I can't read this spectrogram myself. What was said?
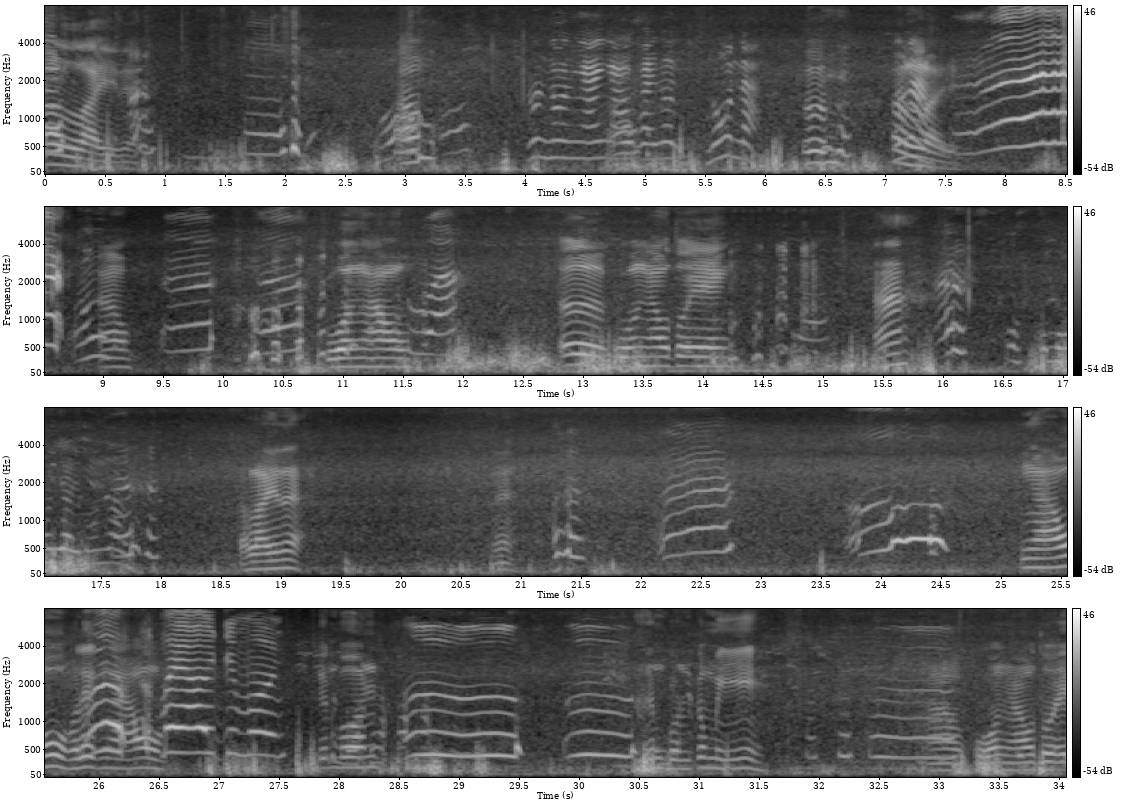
อะไรเนี่ย เอานู่นนู่นไงเงาใครนู่นนู่นน่ะ เอออะไรเอ้าเอา กลัวเงา เออ กลัวเงาตัวเอง ฮะ โอ้โหโมใหญ่โมใหญ่อะไรเนี่ยเนี่ยเงาเขาเรียกเงาไม่เอาจิมันขึ้นบนอืออือ ขึ้นบนก็มีอ้าวกลัวเงาตัวเอง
